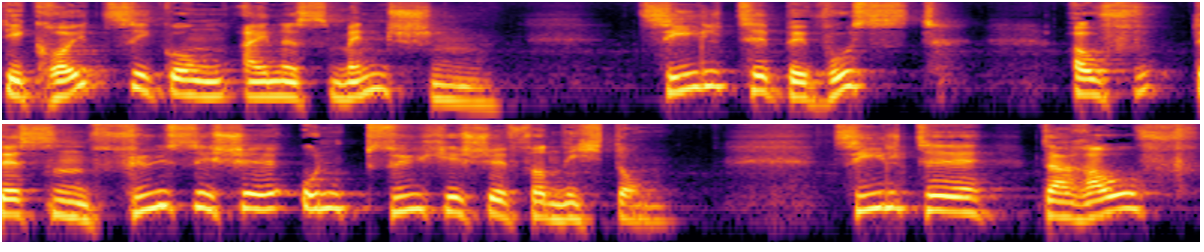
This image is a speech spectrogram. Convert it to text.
Die Kreuzigung eines Menschen zielte bewusst auf dessen physische und psychische Vernichtung, zielte darauf,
